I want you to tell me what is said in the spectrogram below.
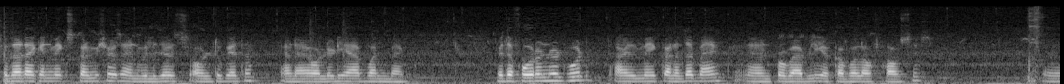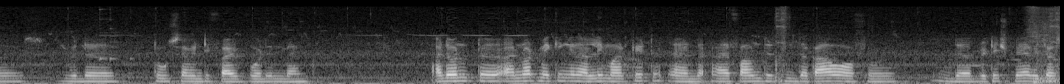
so that I can make skirmishers and villagers all together and I already have one bank. With the 400 wood I'll make another bank and probably a couple of houses uh, with the 275 wood in bank. I don't uh, I'm not making an early market and I found this the cow of uh, the British player which was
